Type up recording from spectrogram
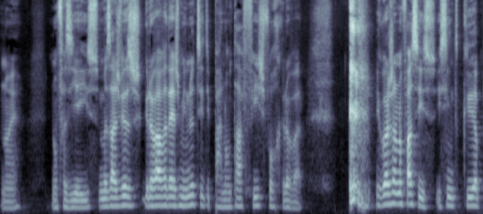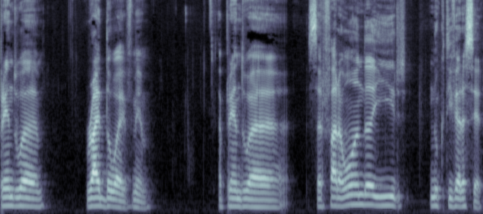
não é? Não fazia isso, mas às vezes gravava 10 minutos e tipo, pá, não está fixe, vou regravar. e agora já não faço isso e sinto que aprendo a ride the wave mesmo. Aprendo a surfar a onda e ir no que tiver a ser.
